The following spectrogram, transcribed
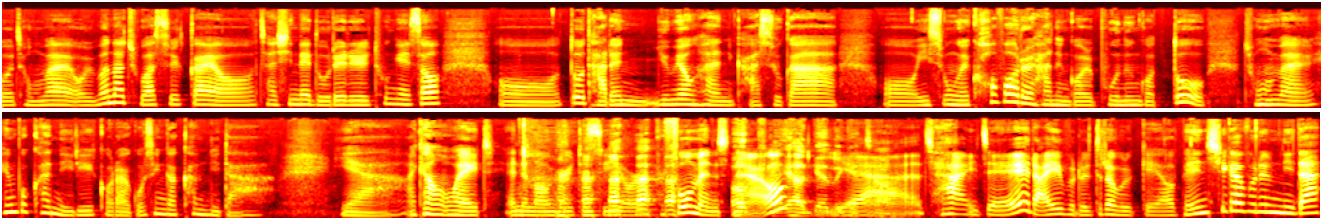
와우, 정말 얼마나 좋았을까요? 자신의 노래를 통해서 어, 또 다른 유명한 가수가 어, 이 송을 커버를 하는 걸 보는 것도 정말 행복한 일일 거라고 생각합니다. Yeah, I can't wait any longer to see your performance now. Okay, I'll get the yeah. 자, 이제 라이브를 들어볼게요. 벤 씨가 부릅니다.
